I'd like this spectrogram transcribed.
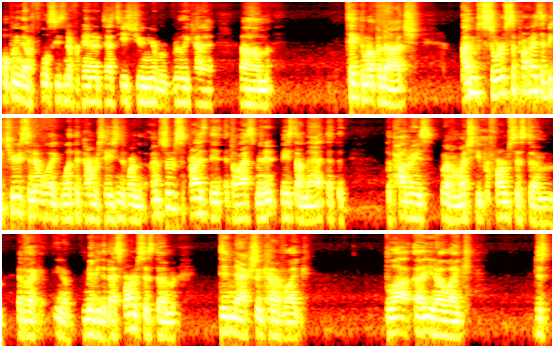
hoping that a full season of Fernando Tatis Jr. would really kind of um, take them up a notch. I'm sort of surprised. I'd be curious to know like what the conversations were. I'm sort of surprised that at the last minute, based on that, that the the Padres, who have a much deeper farm system, have like you know maybe the best farm system, didn't actually kind of like, blah, uh, you know, like just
